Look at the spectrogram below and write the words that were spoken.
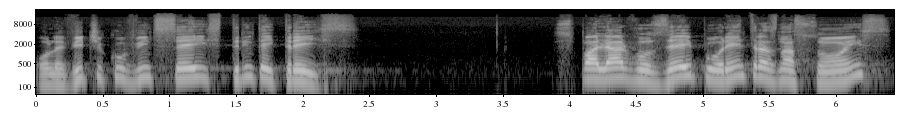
ou Levítico 26, 33. Espalhar-vos-ei por entre as nações,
